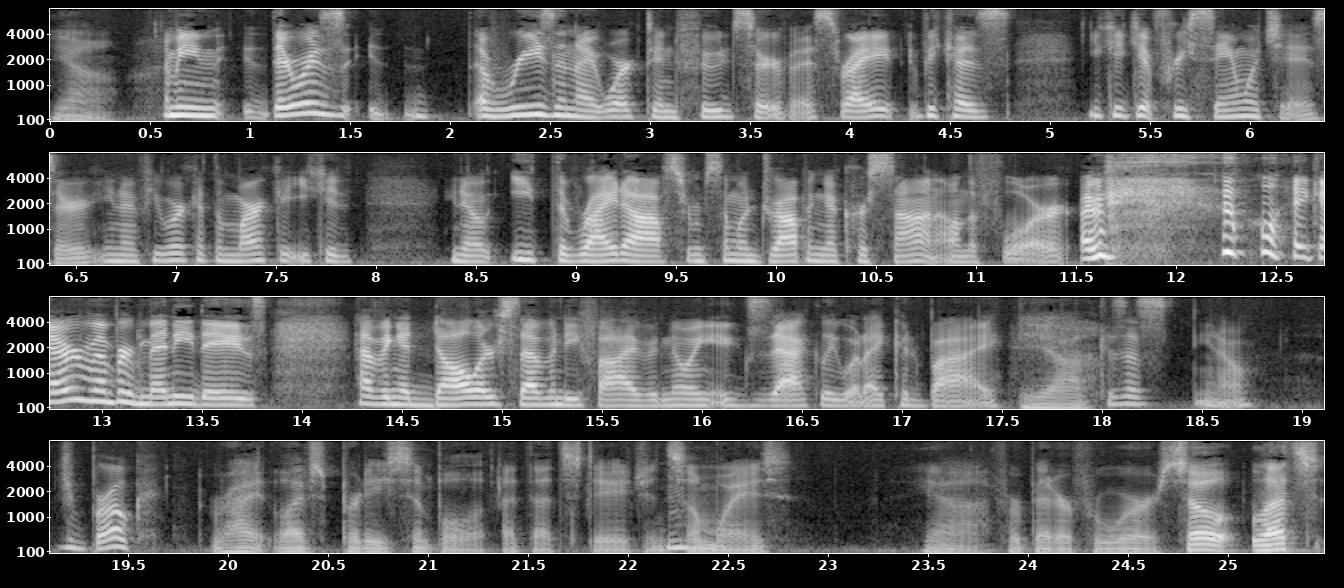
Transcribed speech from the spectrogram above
Yeah. I mean, there was a reason I worked in food service, right? Because you could get free sandwiches, or you know, if you work at the market, you could, you know, eat the write-offs from someone dropping a croissant on the floor. I mean, like I remember many days having a dollar seventy-five and knowing exactly what I could buy Yeah. because that's you know, you're broke. Right. Life's pretty simple at that stage in mm-hmm. some ways. Yeah, for better, for worse. So let's,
